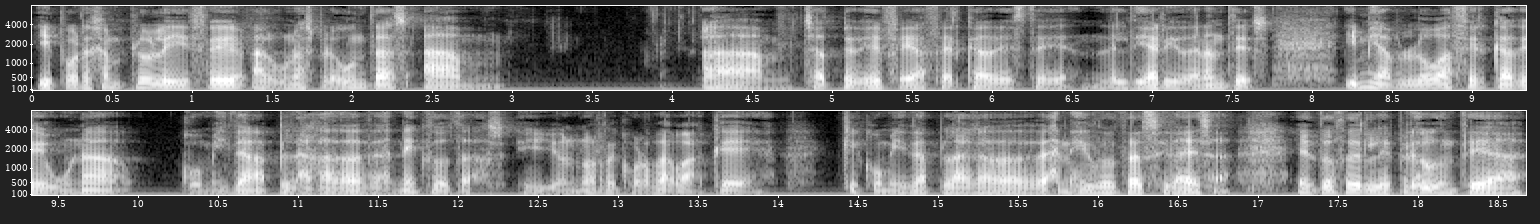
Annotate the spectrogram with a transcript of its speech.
Y por ejemplo le hice algunas preguntas a, a chat PDF acerca de este del diario de antes y me habló acerca de una comida plagada de anécdotas y yo no recordaba qué comida plagada de anécdotas era esa. Entonces le pregunté a,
